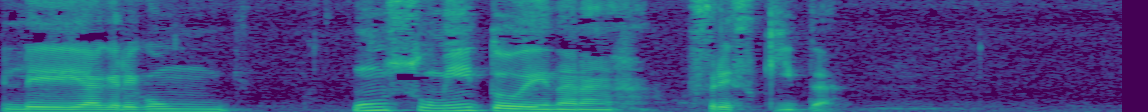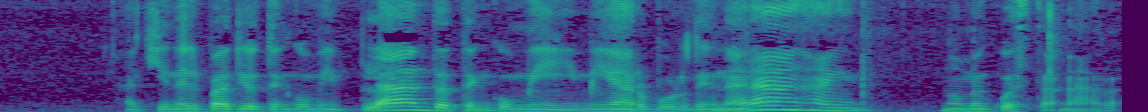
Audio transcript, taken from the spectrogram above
le, agrego un, un zumito de naranja fresquita. Aquí en el patio tengo mi planta, tengo mi, mi árbol de naranja no me cuesta nada.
